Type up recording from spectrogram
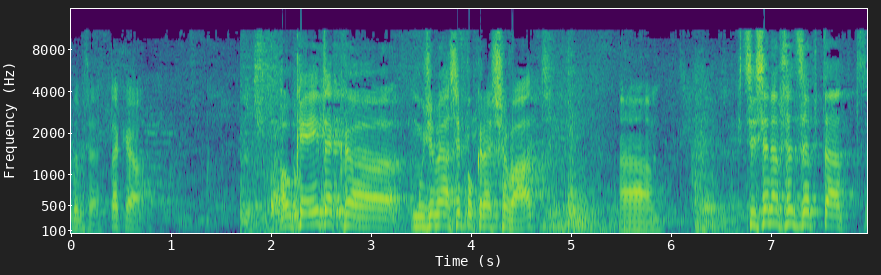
Dobře, tak jo. OK, tak uh, můžeme asi pokračovat. Uh, chci se napřed zeptat,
